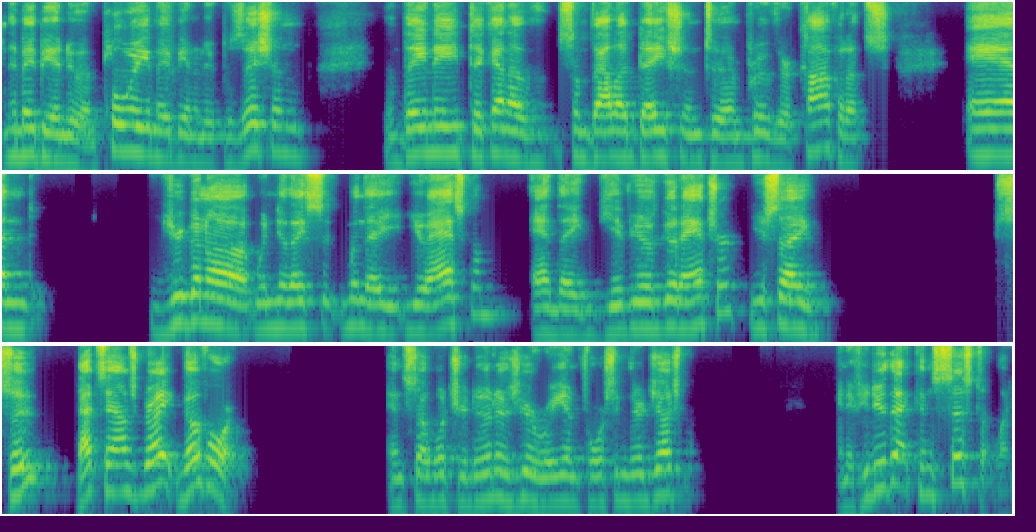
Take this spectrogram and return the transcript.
They may be a new employee, may be in a new position they need to kind of some validation to improve their confidence and you're gonna when they when they you ask them and they give you a good answer you say sue that sounds great go for it and so what you're doing is you're reinforcing their judgment and if you do that consistently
